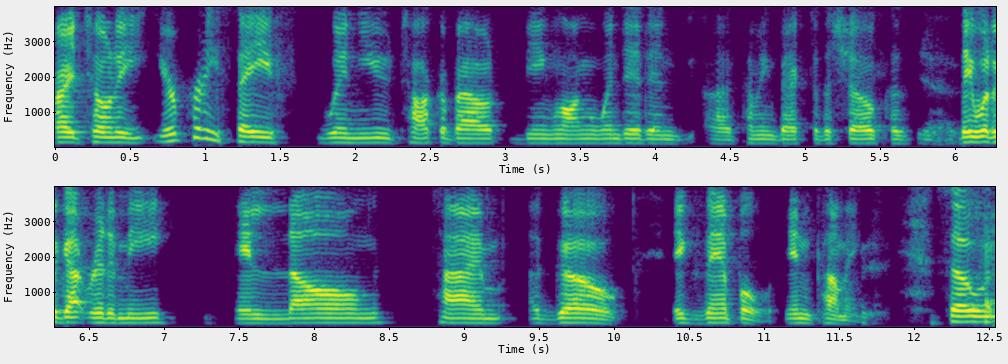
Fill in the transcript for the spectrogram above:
All right, Tony, you're pretty safe when you talk about being long-winded and uh, coming back to the show because Yeah. they would have got rid of me a long time ago. Example incoming. So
